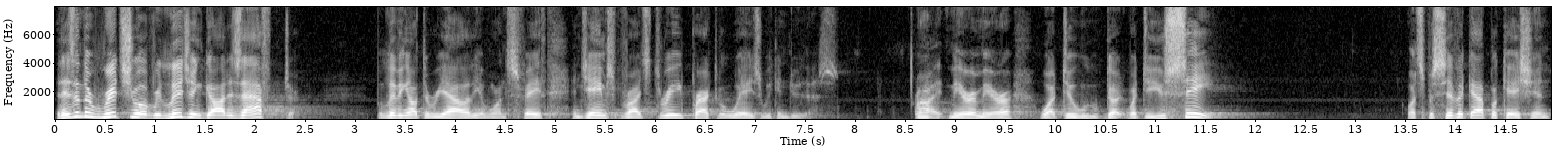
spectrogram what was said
It isn't the ritual of religion God is after, but living out the reality of one's faith. And James provides three practical ways we can do this. All right, mirror, mirror, what do, what do you see? What specific application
